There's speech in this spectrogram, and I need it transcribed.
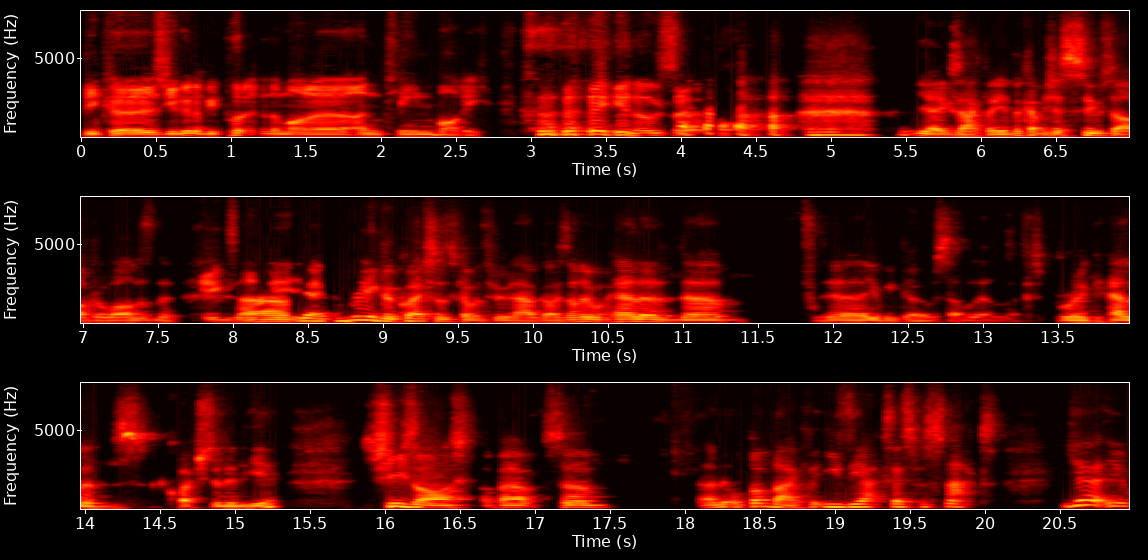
because you're going to be putting them on an unclean body. you know, so yeah, exactly. It becomes your suit after a while, doesn't it? exactly. Um, yeah, really good questions coming through now, guys. I know Helen. Um, yeah, here we go. Let's have a little look. Let's bring Helen's question in here. She's asked about um, a little bum bag for easy access for snacks. Yeah, it,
